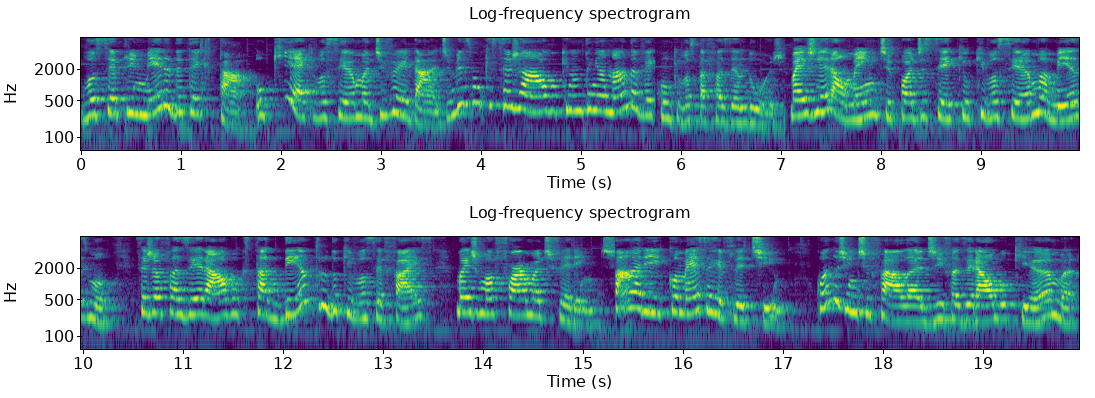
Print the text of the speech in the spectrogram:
você primeiro detectar o que é que você ama de verdade, mesmo que seja algo que não tenha nada a ver com o que você está fazendo hoje. Mas geralmente pode ser que o que você ama mesmo seja fazer algo que está dentro do que você faz, mas de uma forma diferente. Pare e comece a refletir. Quando a gente fala de fazer algo que ama,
